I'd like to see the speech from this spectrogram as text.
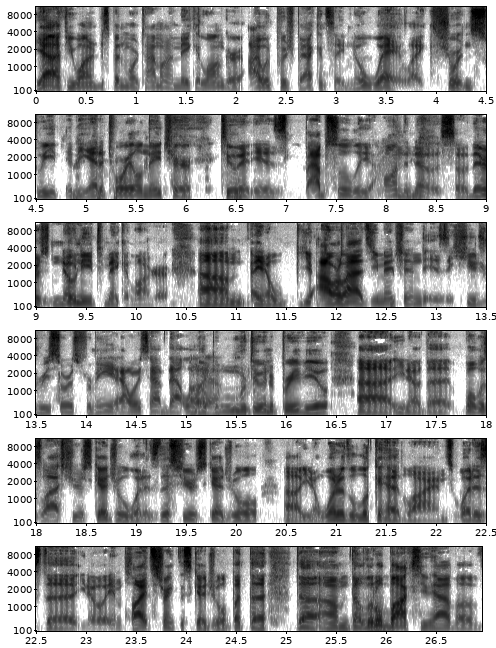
yeah, if you wanted to spend more time on it, make it longer, I would push back and say, no way. Like short and sweet. The editorial nature to it is absolutely on the nose. So there's no need to make it longer. Um, you know, Ourlads, you mentioned is a huge resource for me. I always have that one oh, open yeah. when we're doing a preview. Uh, you know, the what was last year's schedule? What is this year's schedule? Uh, you know, what are the look ahead lines? What is the you know implied strength of schedule? But the the um, the little box you have of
